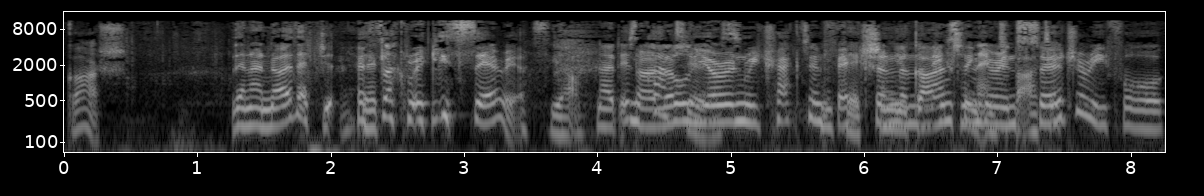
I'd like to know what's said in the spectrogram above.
Gosh. Then I know that, you, that It's like really serious. yeah, no, it is know, a little serious. urinary tract infection, Infection, and the next into an thing you're in surgery for,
